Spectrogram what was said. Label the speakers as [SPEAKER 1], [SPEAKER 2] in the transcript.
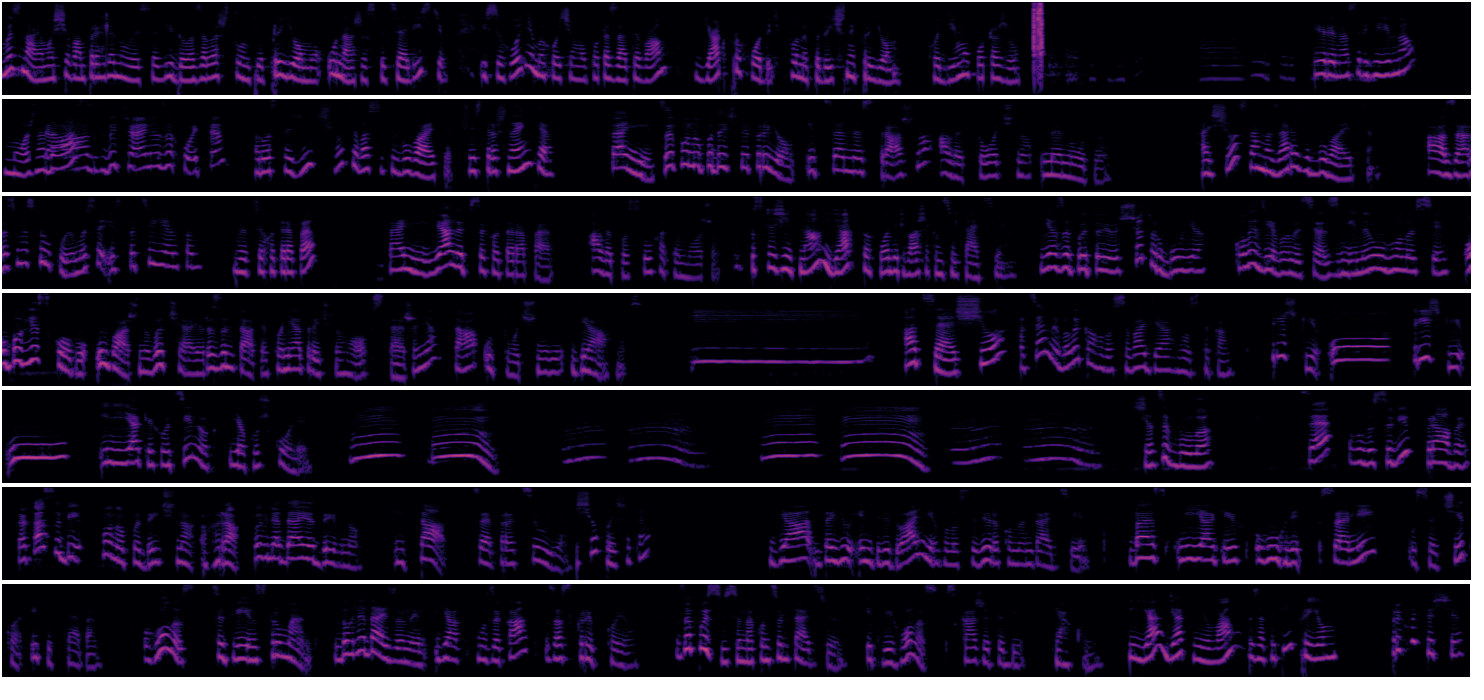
[SPEAKER 1] Ми знаємо, що вам приглянулися відео залаштунки прийому у наших спеціалістів, і сьогодні ми хочемо показати вам, як проходить фонопедичний прийом. Ходімо, покажу. Ірина Сергіївна, можна до вас?
[SPEAKER 2] Так, звичайно, заходьте.
[SPEAKER 1] Розкажіть, що це у вас тут відбувається? Щось страшненьке?
[SPEAKER 2] Та ні, це фонопедичний прийом. І це не страшно, але точно не нудно.
[SPEAKER 1] А що саме зараз відбувається?
[SPEAKER 2] А зараз ми спілкуємося із пацієнтом.
[SPEAKER 1] Ви психотерапевт?
[SPEAKER 2] Та ні, я не психотерапевт, але послухати можу.
[SPEAKER 1] Розкажіть нам, як проходить ваша консультація.
[SPEAKER 2] Я запитую, що турбує, коли з'явилися зміни у голосі. Обов'язково уважно вивчаю результати фоніатричного обстеження та уточнюю діагноз.
[SPEAKER 1] А це що?
[SPEAKER 2] А це невелика голосова діагностика. Трішки О, трішки У і ніяких оцінок, як у школі. М, м, м, м. Що це було? Це голосові вправи. Така собі фонопедична гра. Виглядає дивно. І так, це працює.
[SPEAKER 1] Що пишете?
[SPEAKER 2] Я даю індивідуальні голосові рекомендації. Без ніяких гугліть самі, усе чітко і під тебе. Голос це твій інструмент. Доглядай за ним як музикант за скрипкою. Записуйся на консультацію, і твій голос скаже тобі дякую.
[SPEAKER 1] І я дякую вам за такий прийом.
[SPEAKER 2] Приходьте ще.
